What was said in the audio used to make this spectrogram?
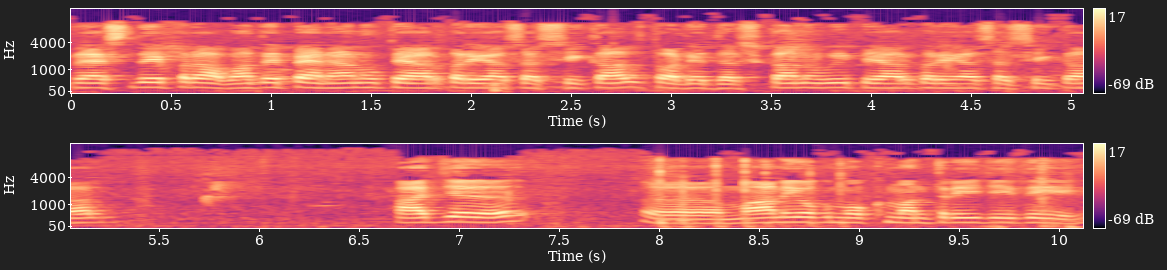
ਪ੍ਰੈਸ ਦੇ ਭਰਾਵਾਂ ਤੇ ਭੈਣਾਂ ਨੂੰ ਪਿਆਰ ਭਰਿਆ ਸਤਿ ਸ੍ਰੀ ਅਕਾਲ। ਤੁਹਾਡੇ ਦਰਸ਼ਕਾਂ ਨੂੰ ਵੀ ਪਿਆਰ ਭਰਿਆ ਸਤਿ ਸ੍ਰੀ ਅਕਾਲ। ਅੱਜ ਮਾਨਯੋਗ ਮੁੱਖ ਮੰਤਰੀ ਜੀ ਦੀ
